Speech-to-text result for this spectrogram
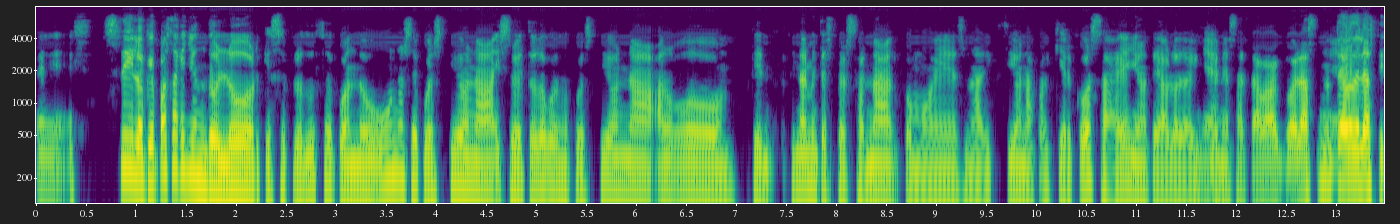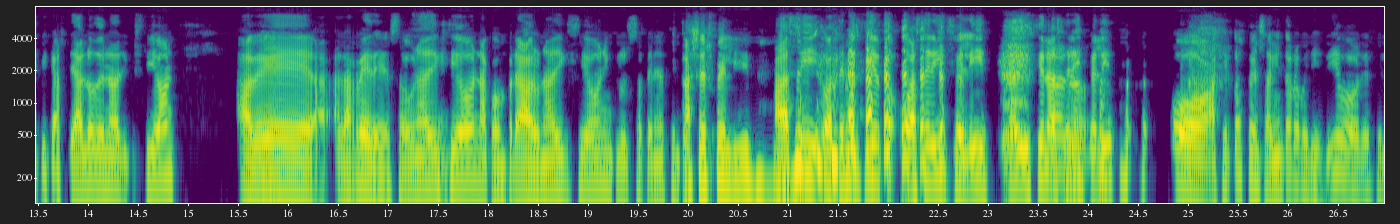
Eh, Sí, lo que pasa es que hay un dolor que se produce cuando uno se cuestiona, y sobre todo cuando cuestiona algo que finalmente es personal, como es una adicción a cualquier cosa, ¿eh? Yo no te hablo de adicciones al tabaco, las, no te hablo de las típicas, te hablo de una adicción a ver, a, a las redes, o una Sí. adicción a comprar, una adicción incluso a tener ciertos... A ser feliz. Ah, sí, o a tener cierto, o a ser infeliz, una adicción a ser infeliz, o a ciertos pensamientos repetitivos, es decir,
